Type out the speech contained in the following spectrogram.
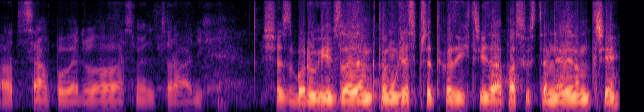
a to se nám povedlo a jsme za to rádi. 6 bodů i vzhledem k tomu, že z předchozích tří zápasů jste měli jenom tři?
